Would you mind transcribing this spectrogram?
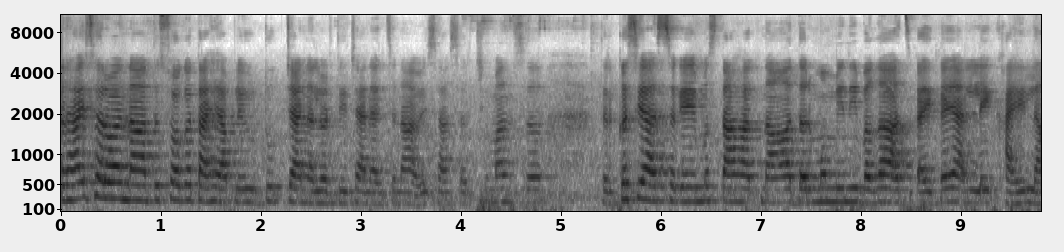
तर हाय सर्वांना तर स्वागत आहे आपल्या यूट्यूब चॅनलवरती चॅनलचं नाव आहे सासरची माणसं. तर कसे आज सगळे? मस्त आहात ना? तर मम्मीनी बघा आज काय काय आणले खायला.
